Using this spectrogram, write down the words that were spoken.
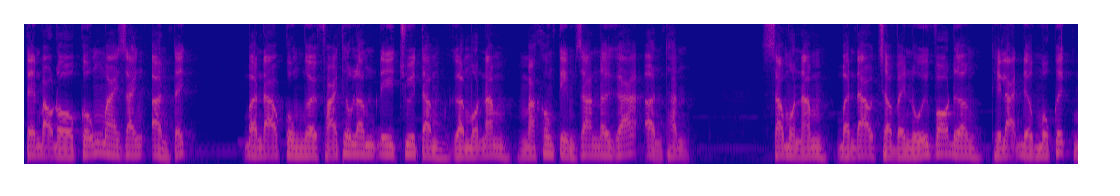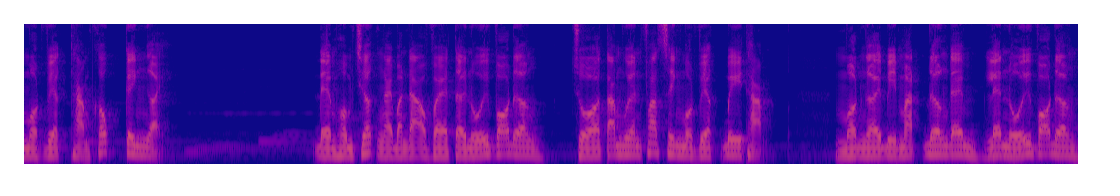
Tên bạo đồ cũng mai danh ẩn tích. Bần đạo cùng người phái thiếu lâm đi truy tầm gần một năm Mà không tìm ra nơi gã ẩn thân sau một năm, bần đạo trở về núi Võ Đường thì lại được mục kích một việc thảm khốc kinh ngợi. Đêm hôm trước ngày bần đạo về tới núi Võ Đường, chùa Tam Nguyên phát sinh một việc bi thảm. Một người bị mặt đương đêm lên núi Võ Đường,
